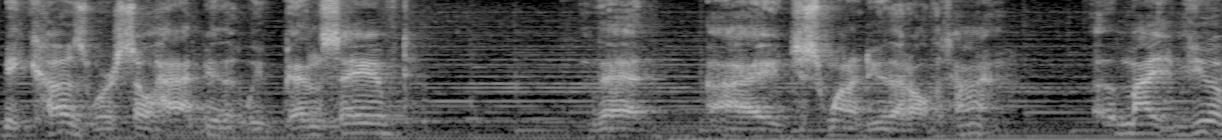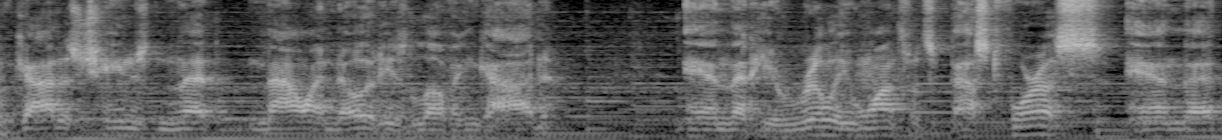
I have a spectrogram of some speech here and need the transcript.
because we're so happy that we've been saved, that I just want to do that all the time. Uh, my view of God has changed in that now I know that He's loving God and that He really wants what's best for us, and that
